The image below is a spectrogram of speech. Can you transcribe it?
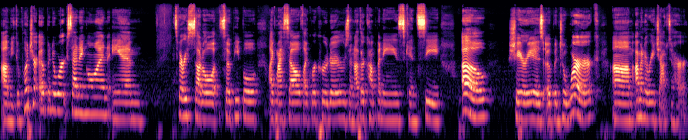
Um, you can put your open to work setting on and it's very subtle. So people like myself like recruiters and other companies can see oh Sherri is open to work. Um, i'm going to reach out to her.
